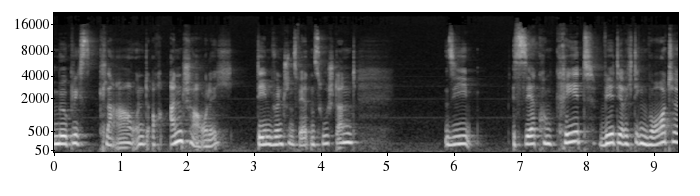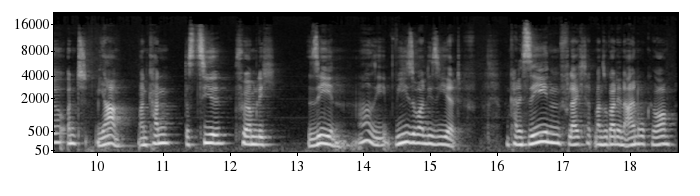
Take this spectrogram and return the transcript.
möglichst klar und auch anschaulich den wünschenswerten Zustand. Sie ist sehr konkret, wählt die richtigen Worte und ja, man kann das Ziel förmlich sehen. Sie visualisiert. Man kann es sehen, vielleicht hat man sogar den Eindruck, ja,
